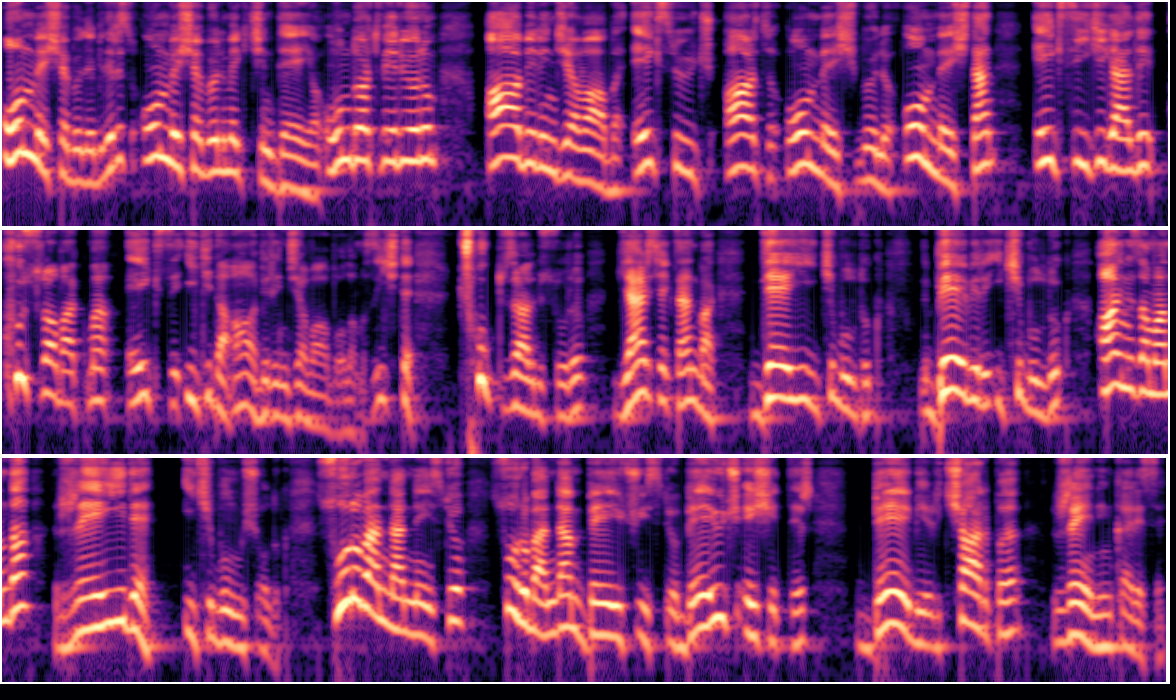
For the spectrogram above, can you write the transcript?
15'e bölebiliriz. 15'e bölmek için D'ye 14 veriyorum. A1'in cevabı eksi 3 artı 15 bölü 15'ten eksi 2 geldi. Kusura bakma eksi 2 de A1'in cevabı olamaz. İşte çok güzel bir soru. Gerçekten bak D'yi 2 bulduk. B1'i 2 bulduk. Aynı zamanda R'yi de 2 bulmuş olduk. Soru benden ne istiyor? Soru benden B3'ü istiyor. B3 eşittir. B1 çarpı R'nin karesi.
